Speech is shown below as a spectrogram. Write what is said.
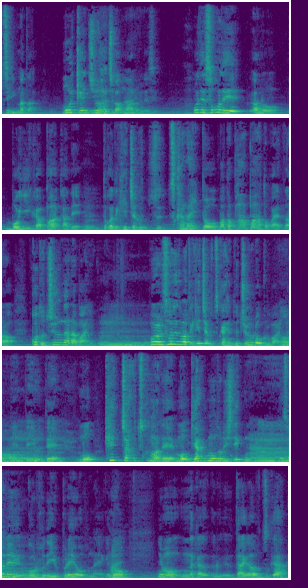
次またもう一回18番回るんですよ、ほいでそこであのボギーかパーかで、とかで決着つつかないとまたパーパーとかやったら今度17番行くねほらそれでまた決着つかへんと16番行ってって言うてもう決着つくまでもう逆戻りしていくのそれゴルフでいうプレーオフなんやけど、はい。でもなんかタイガー・ウッズが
